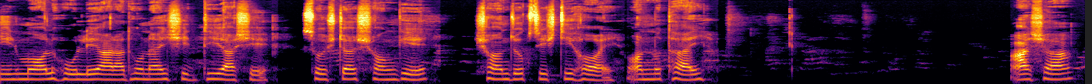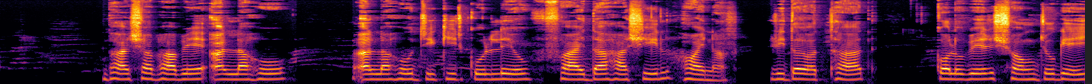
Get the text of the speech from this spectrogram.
নির্মল হলে আরাধনায় সিদ্ধি আসে। স্রষ্টার সঙ্গে সংযোগ সৃষ্টি হয়। অন্যথায় আশা ভাষাভাবে আল্লাহ আল্লাহ জিকির করলেও ফায়দা হাসিল হয় না। হৃদয় অর্থাৎ কলবের সংযোগেই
